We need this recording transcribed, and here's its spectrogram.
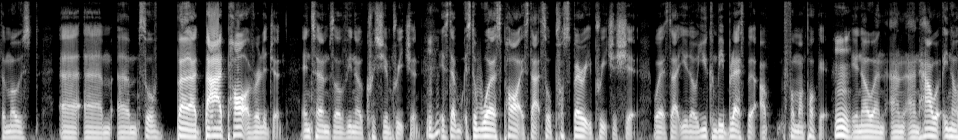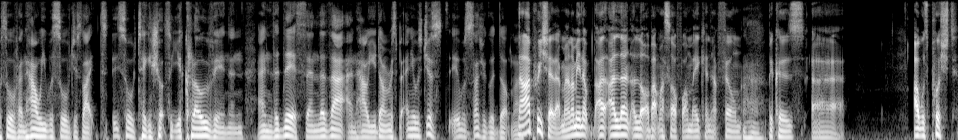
the most uh, um, um, sort of bad bad part of religion in terms of you know Christian preaching. Mm-hmm. It's that it's the worst part. It's that sort of prosperity preacher shit where it's that you know you can be blessed, but uh, from my pocket, Mm. you know, and and and how you know sort of and how he was sort of just like t- sort of taking shots at your clothing and and the this and the that and how you don't respect. And it was just it was such a good doc, man. No, I appreciate that, man. I mean, I, I learned a lot about myself while making that film Uh-huh. because uh, I was pushed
